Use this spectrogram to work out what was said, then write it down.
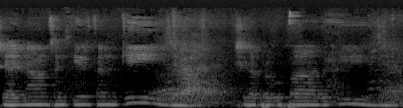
श्री नाम संकीर्तन की जय। श्रीला प्रभुपाद की जय।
